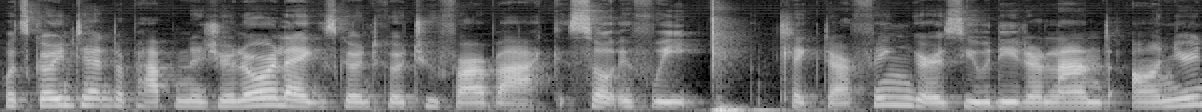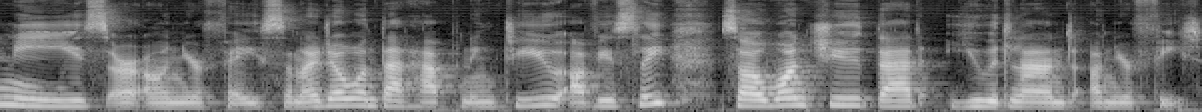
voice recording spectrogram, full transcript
what's going to end up happening is your lower leg is going to go too far back. So if we clicked our fingers, you would either land on your knees or on your face. And I don't want that happening to you, obviously. So I want you that you would land on your feet.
